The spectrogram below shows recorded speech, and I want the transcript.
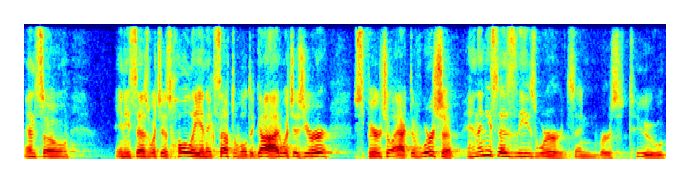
And so, and he says, which is holy and acceptable to God, which is your spiritual act of worship. And then he says these words in verse 2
